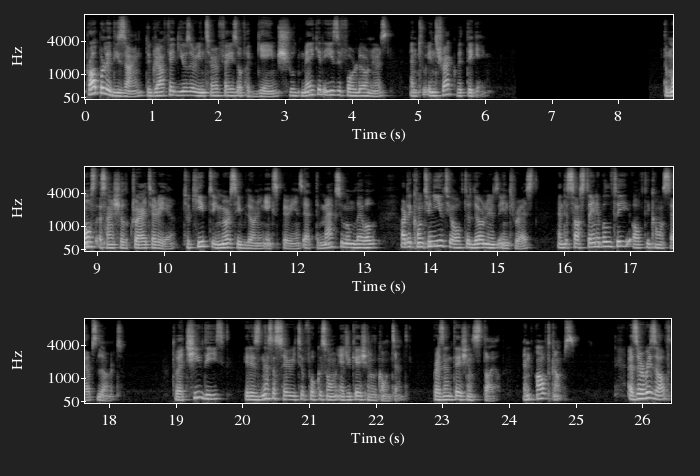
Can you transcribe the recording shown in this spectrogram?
Properly designed, the graphic user interface of a game should make it easy for learners and to interact with the game. The most essential criteria to keep the immersive learning experience at the maximum level are the continuity of the learner's interest and the sustainability of the concepts learned. To achieve these, it is necessary to focus on educational content, presentation style, and outcomes. As a result,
